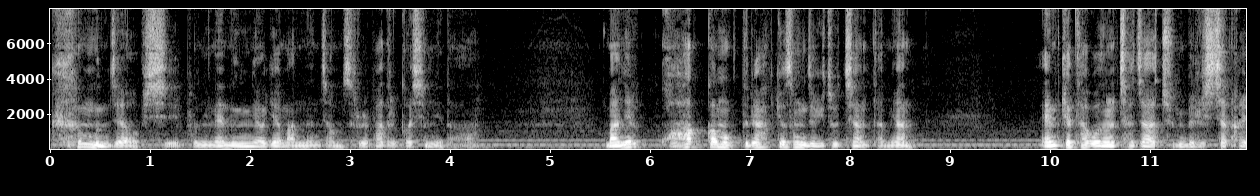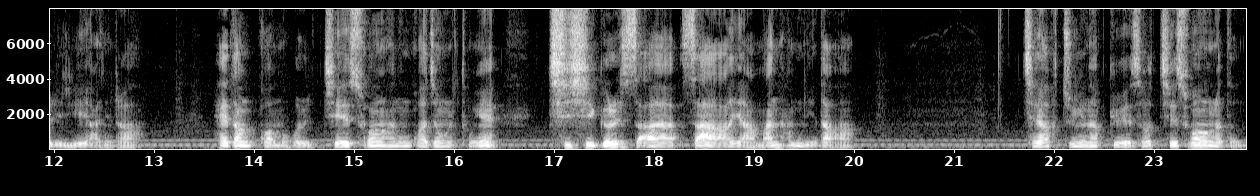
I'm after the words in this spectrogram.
큰 문제 없이 본인의 능력에 맞는 점수를 받을 것입니다. 만일 과학 과목들의 학교 성적이 좋지 않다면 MCAT 학원을 찾아 준비를 시작할 일이 아니라 해당 과목을 재수강하는 과정을 통해 지식을 쌓아, 쌓아야만 합니다. 재학 중인 학교에서 재수강을 하든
